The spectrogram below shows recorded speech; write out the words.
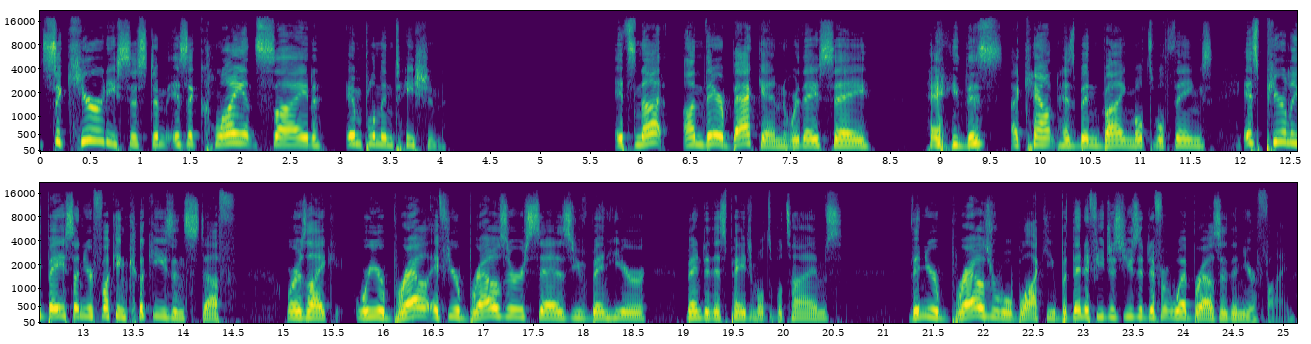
security system is a client side implementation. It's not on their back end where they say, hey, this account has been buying multiple things. It's purely based on your fucking cookies and stuff. Whereas like where your brow if your browser says you've been here, been to this page multiple times, then your browser will block you, but then if you just use a different web browser, then you're fine.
